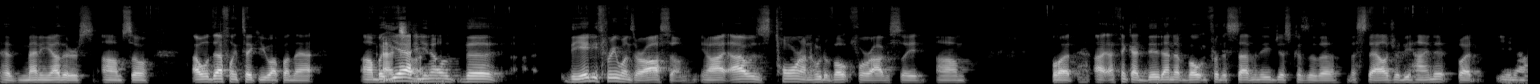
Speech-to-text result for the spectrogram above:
have many others. Um, so I will definitely take you up on that. Um, but yeah, you know the the '83 ones are awesome. You know, I, I was torn on who to vote for, obviously, um, but I, I think I did end up voting for the '70 just because of the nostalgia behind it. But you know,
